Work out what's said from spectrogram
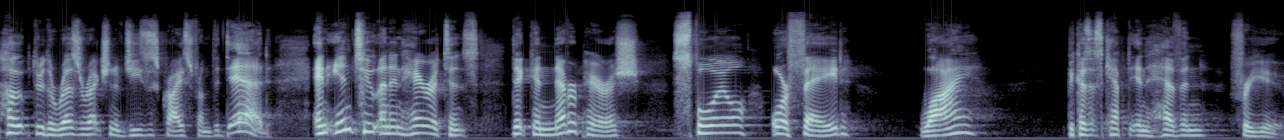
hope through the resurrection of Jesus Christ from the dead, and into an inheritance that can never perish, spoil, or fade. Why? because it's kept in heaven for you.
